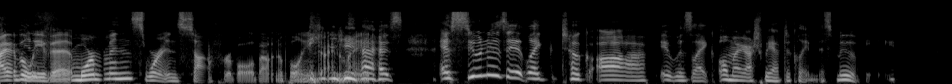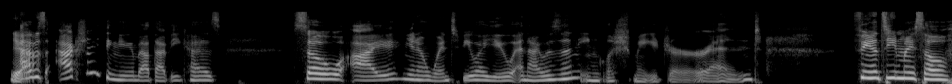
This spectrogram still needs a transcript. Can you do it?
I believe it. Mormons were insufferable about Napoleon Dynamite. yes. As soon as it like took off, it was like, oh my gosh, we have to claim this movie. Yeah. I was actually thinking about that because so I, you know, went to BYU and I was an English major and fancied myself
